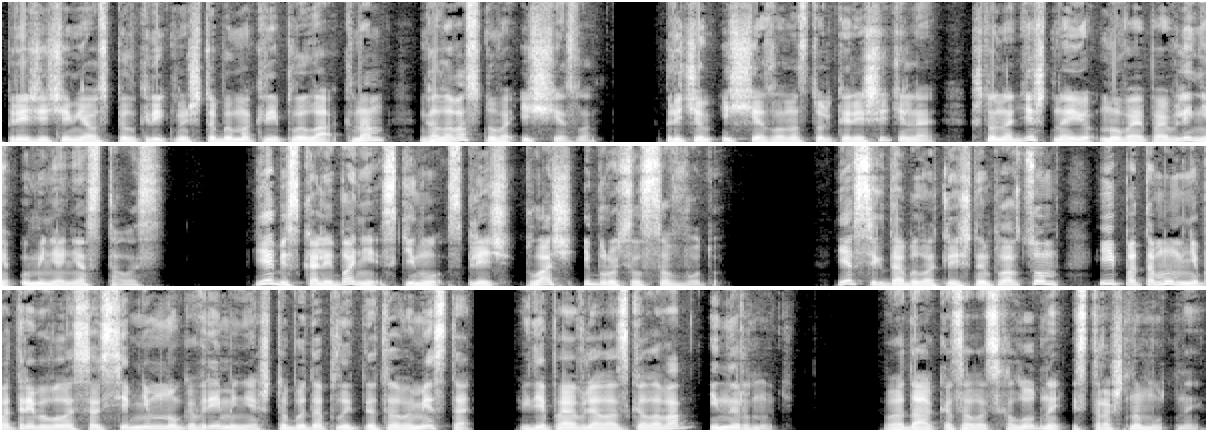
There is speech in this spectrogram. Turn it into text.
Прежде чем я успел крикнуть, чтобы Макри плыла к нам, голова снова исчезла. Причем исчезла настолько решительно, что надежд на ее новое появление у меня не осталось. Я без колебаний скинул с плеч плащ и бросился в воду. Я всегда был отличным пловцом, и потому мне потребовалось совсем немного времени, чтобы доплыть до того места, где появлялась голова, и нырнуть. Вода оказалась холодной и страшно мутной.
